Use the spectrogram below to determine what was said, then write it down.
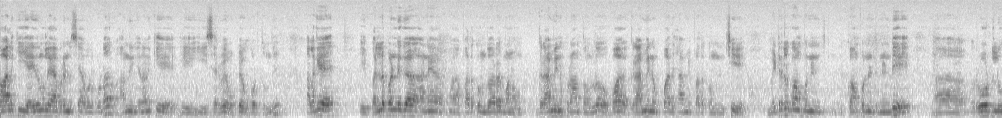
వాళ్ళకి ఈ ఐదు వందల యాభై రెండు సేవలు కూడా అందించడానికి ఈ ఈ సర్వే ఉపయోగపడుతుంది. అలాగే ఈ పల్లె పండుగ అనే పథకం ద్వారా మనం గ్రామీణ ప్రాంతంలో ఉపా గ్రామీణ ఉపాధి హామీ పథకం నుంచి మెటీరియల్ కాంపోనెంట్ కాంపోనెంట్ నుండి రోడ్లు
